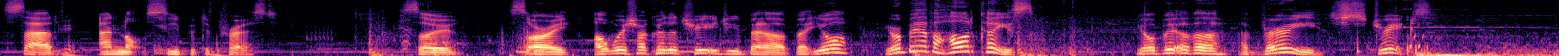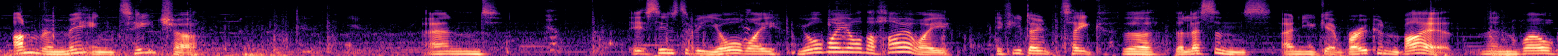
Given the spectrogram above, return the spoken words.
sad and not super depressed. So, sorry, I wish I could have treated you better, but you're you're a bit of a hard case. You're a bit of a, a very strict, unremitting teacher. And it seems to be your way, your way or the highway. If you don't take the, the lessons and you get broken by it, then well,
